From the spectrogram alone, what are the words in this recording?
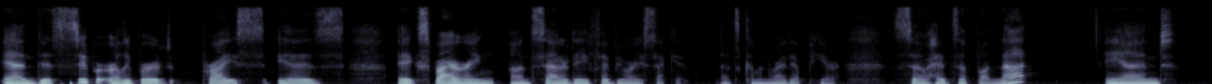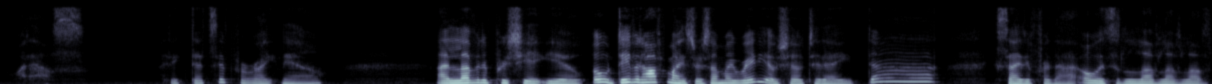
And this super early bird price is expiring on Saturday, February 2nd. That's coming right up here. So heads up on that. And what else? I think that's it for right now. I love and appreciate you. Oh, David Hoffmeister's on my radio show today. Duh. Excited for that. Oh, it's love, love, love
